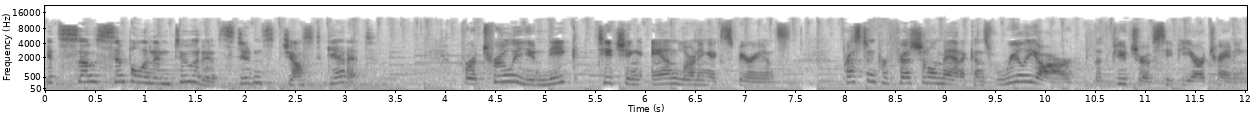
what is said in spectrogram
It's so simple and intuitive, students just get it. For a truly unique teaching and learning experience, Prestan Professional Mannequins really are the future of CPR training.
